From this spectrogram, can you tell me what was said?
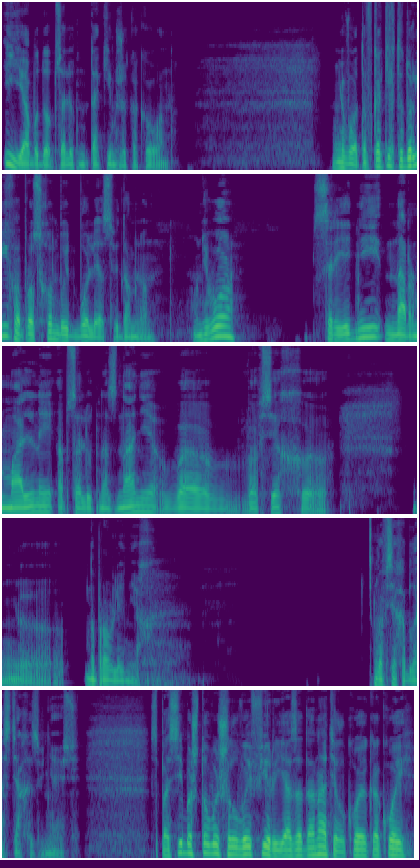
И я буду абсолютно таким же, как и он. Вот. А в каких-то других вопросах он будет более осведомлен. У него средние, нормальные абсолютно знания во, во всех э, э направлениях. Во всех областях, извиняюсь. Спасибо, что вышел в эфир. Я задонатил кое-какой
